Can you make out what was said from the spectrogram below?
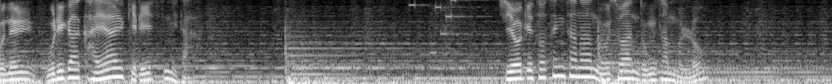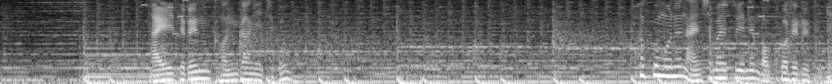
오늘 우리가 가야 할 길이 있습니다. 지역에서 생산한 우수한 농산물로 아이들은 건강해지고 학부모는 안심할 수 있는 먹거리를 통해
